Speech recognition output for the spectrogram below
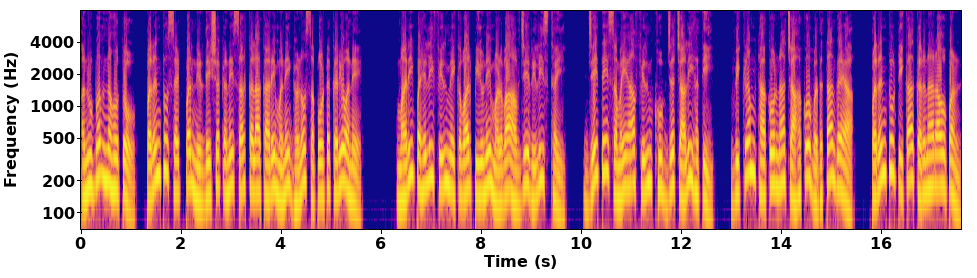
અનુભવ નહોતો, પરંતુ સેટ પર નિર્દેશક અને સહકલાકારે મને ઘણો સપોર્ટ કર્યો અને મારી પહેલી ફિલ્મ એકવાર પિયુને મળવા આવજે રિલીઝ થઈ, જે તે સમયે આ ફિલ્મ ખૂબ જ ચાલી હતી. વિક્રમ ઠાકોરના ચાહકો વધતા ગયા, પરંતુ ટીકા કરનારાઓ પણ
